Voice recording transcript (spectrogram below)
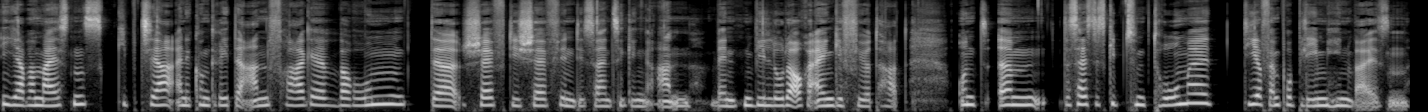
Ja, aber meistens gibt es ja eine konkrete Anfrage, warum der Chef, die Chefin Design Thinking anwenden will oder auch eingeführt hat. Und ähm, das heißt, es gibt Symptome, die auf ein Problem hinweisen.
